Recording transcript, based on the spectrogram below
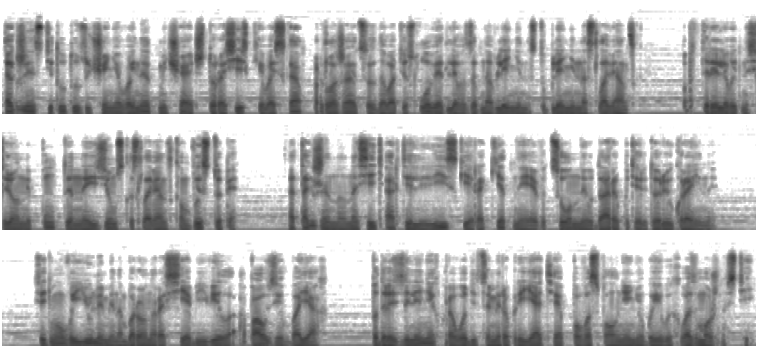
Также Институт изучения войны отмечает, что российские войска продолжают создавать условия для возобновления наступлений на Славянск – обстреливать населенные пункты на Изюмско-славянском выступе, а также наносить артиллерийские, ракетные и авиационные удары по территории Украины. 7 июля Минобороны России объявила о паузе в боях. В подразделениях проводятся мероприятия по восполнению боевых возможностей.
